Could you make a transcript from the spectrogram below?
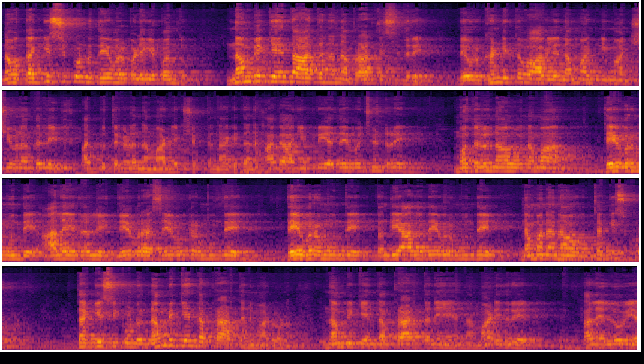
ನಾವು ತಗ್ಗಿಸಿಕೊಂಡು ದೇವರ ಬಳಿಗೆ ಬಂದು ನಂಬಿಕೆಯಿಂದ ಆತನನ್ನು ಪ್ರಾರ್ಥಿಸಿದರೆ ದೇವರು ಖಂಡಿತವಾಗಲಿ ನಮ್ಮ, ನಿಮ್ಮ ಜೀವನದಲ್ಲಿ ಅದ್ಭುತಗಳನ್ನು ಮಾಡ್ಲಿಕ್ಕೆ ಶಕ್ತನಾಗಿದ್ದಾನೆ. ಹಾಗಾಗಿ ಪ್ರಿಯ ದೇವ ಜನರೇ ಮೊದಲು ನಾವು ನಮ್ಮ ದೇವರ ಮುಂದೆ, ಆಲಯದಲ್ಲಿ ದೇವರ ಸೇವಕರ ಮುಂದೆ, ದೇವರ ಮುಂದೆ, ತಂದೆಯಾದ ದೇವರ ಮುಂದೆ ನಮ್ಮನ್ನು ನಾವು ತಗ್ಗಿಸಿಕೊಳ್ಳೋಣ. ತಗ್ಗಿಸಿಕೊಂಡು ನಂಬಿಕೆಯಿಂದ ಪ್ರಾರ್ಥನೆ ಮಾಡೋಣ. ನಂಬಿಕೆಯಿಂದ ಪ್ರಾರ್ಥನೆಯನ್ನ ಮಾಡಿದರೆ ಅಲ್ಲೆಲ್ಲೂಯ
